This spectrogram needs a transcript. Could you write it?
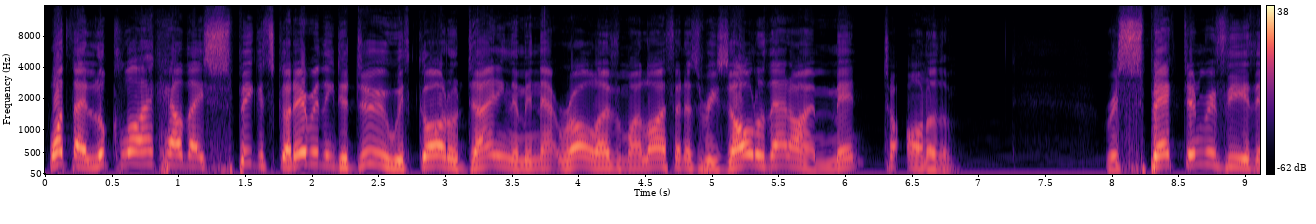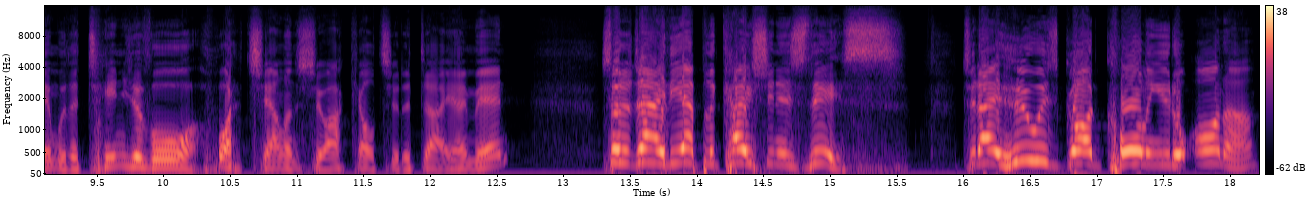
what they look like, how they speak. It's got everything to do with God ordaining them in that role over my life. And as a result of that, I am meant to honor them. Respect and revere them with a tinge of awe. What a challenge to our culture today. Amen. So, today, the application is this. Today, who is God calling you to honor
